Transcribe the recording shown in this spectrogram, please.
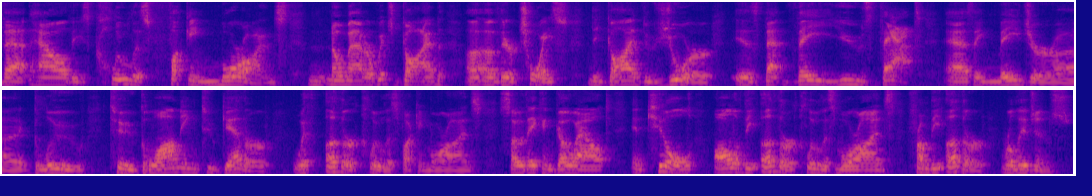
that how these clueless fucking morons, no matter which god uh, of their choice, the god du jour, is that they use that as a major uh, glue to glomming together with other clueless fucking morons so they can go out and kill all of the other clueless morons from the other religions.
